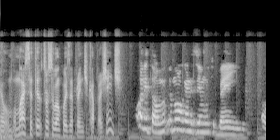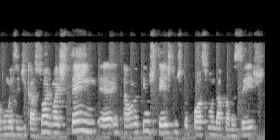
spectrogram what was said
É, o Márcio, você trouxe alguma coisa para indicar para gente? Olha, então, eu não organizei muito bem algumas indicações, mas tem, é, então, eu tenho os textos que eu posso mandar para vocês.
